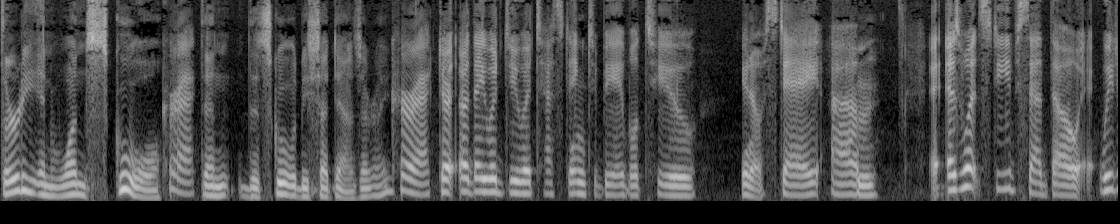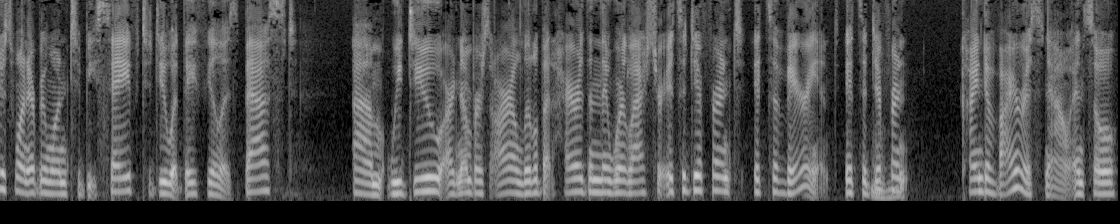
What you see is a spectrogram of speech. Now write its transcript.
30 in one school, correct, then the school would be shut down. Is that right? Correct. Or, or they would do a testing to be able to, you know, stay. Um, as what Steve said, though, we just want everyone to be safe, to do what they feel is best. Um, we do. Our numbers are a little bit higher than they were last year. It's a different. It's a variant. It's a mm-hmm. different kind of virus now. And so,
